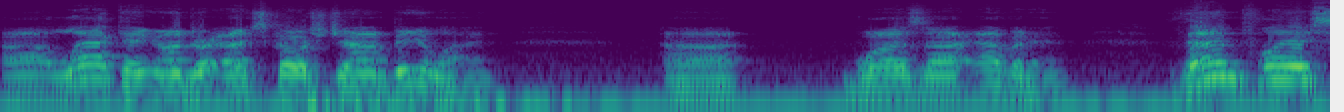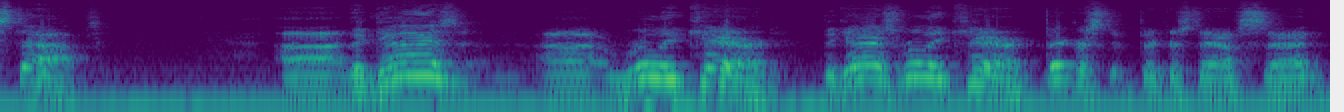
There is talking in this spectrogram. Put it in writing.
uh, lacking under ex-coach John Beilein, uh, was evident. Then play stopped. the guys really cared. The guys really cared. Bickerstaff, Bickerstaff said,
